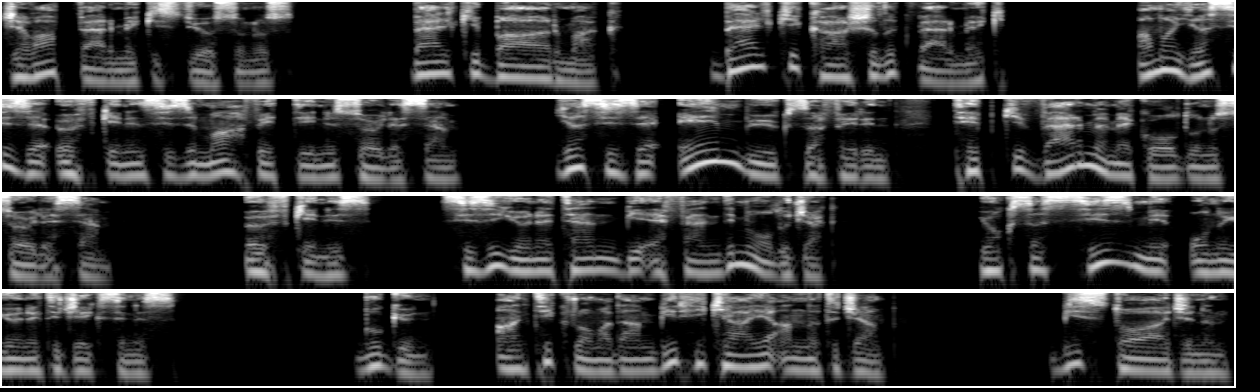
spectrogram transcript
Cevap vermek istiyorsunuz. Belki bağırmak, belki karşılık vermek. Ama ya size öfkenin sizi mahvettiğini söylesem? Ya size en büyük zaferin tepki vermemek olduğunu söylesem? Öfkeniz sizi yöneten bir efendi mi olacak? Yoksa siz mi onu yöneteceksiniz? Bugün antik Roma'dan bir hikaye anlatacağım. Bir stoğacının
